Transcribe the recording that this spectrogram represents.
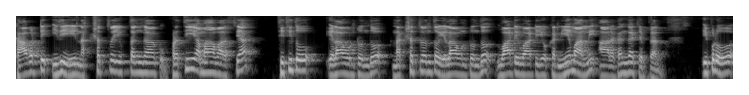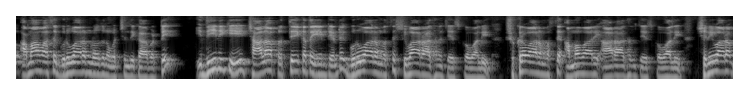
కాబట్టి ఇది నక్షత్రయుక్తంగా ప్రతి అమావాస్య తిథితో ఎలా ఉంటుందో నక్షత్రంతో ఎలా ఉంటుందో వాటి వాటి యొక్క నియమాల్ని ఆ రకంగా చెప్పాను. ఇప్పుడు అమావాస్య గురువారం రోజున వచ్చింది కాబట్టి దీనికి చాలా ప్రత్యేకత ఏంటి అంటే గురువారం వస్తే శివారాధన చేసుకోవాలి శుక్రవారం వస్తే అమ్మవారి ఆరాధన చేసుకోవాలి శనివారం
